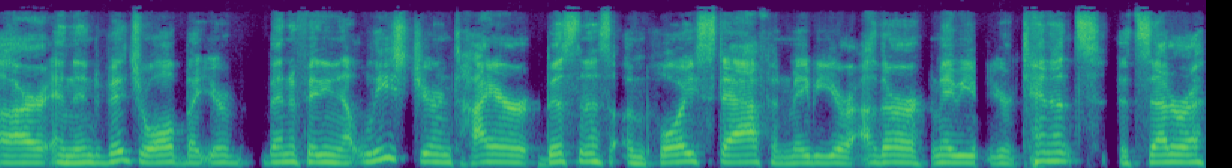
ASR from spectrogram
are an individual, but you're benefiting at least your entire business, employee staff, and maybe your other, maybe your tenants, et cetera,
